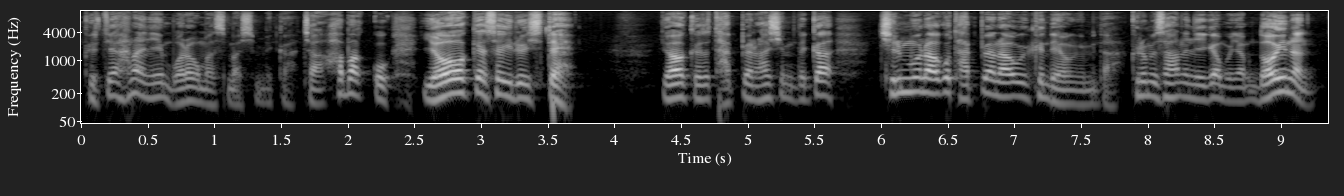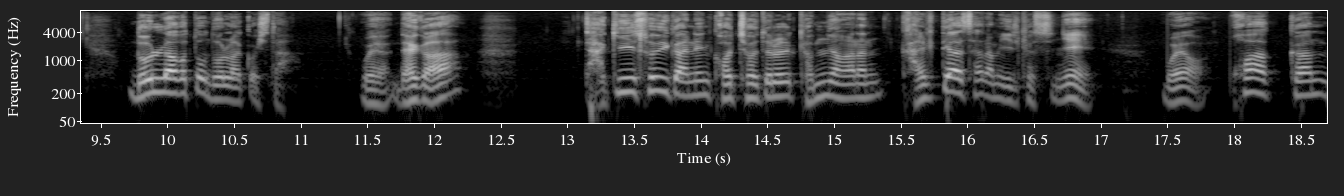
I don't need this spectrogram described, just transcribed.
그때 하나님 뭐라고 말씀하십니까? 자 하박국 여호와께서 이르시되 여호와께서 답변하십니다. 그러니까 질문하고 답변하고 그 내용입니다. 그러면서 하는 얘기가 뭐냐면 너희는 놀라고 또 놀랄 것이다. 왜요? 내가 자기 소유가 아닌 거처들을 겸양하는 갈대아 사람을 일으켰으니 뭐예요? 포악한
